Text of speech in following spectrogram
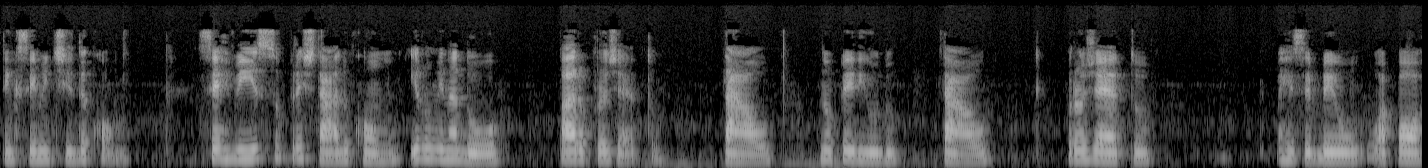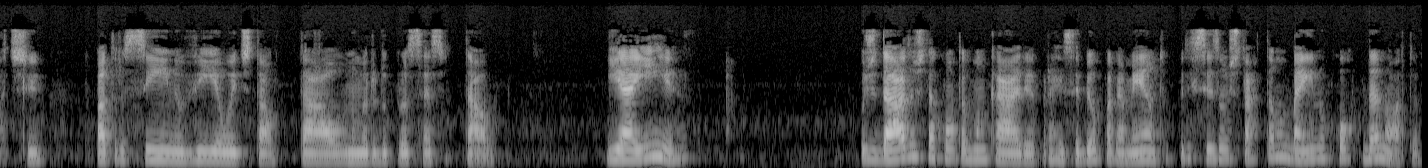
tem que ser emitida como serviço prestado como iluminador para o projeto tal, no período tal, projeto recebeu o aporte patrocínio via o edital tal, número do processo tal. E aí, os dados da conta bancária para receber o pagamento precisam estar também no corpo da nota.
